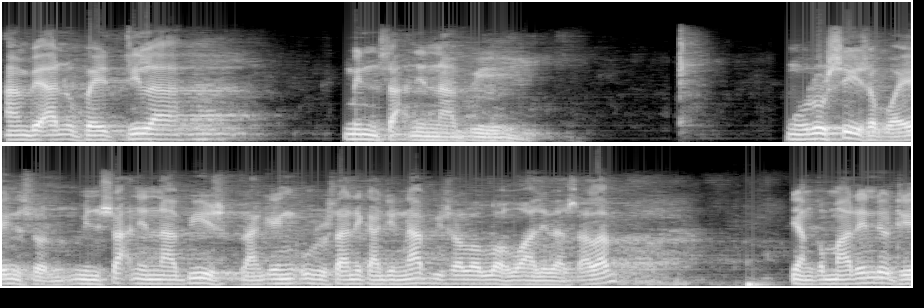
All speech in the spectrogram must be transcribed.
ambekan Ubaidillah min saknin Nabi ngurusi sapa ingsun min sa'nin nabi saking urusane Kanjeng Nabi sallallahu alaihi wasallam. Yang kemarin itu di,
